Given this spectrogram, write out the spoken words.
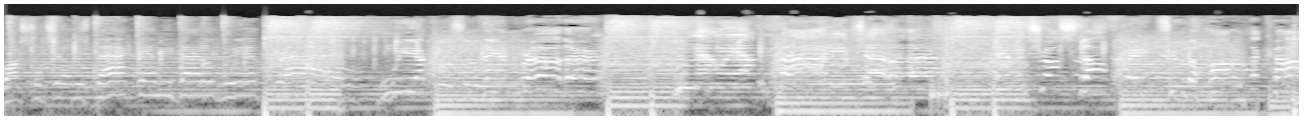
Washed each other's back and we battled with pride. We are closer than brothers. Now we have to fight each other. And we trust our fate to the heart of the car.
